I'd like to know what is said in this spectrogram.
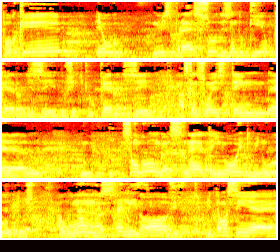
porque eu me expresso dizendo o que eu quero dizer, do jeito que eu quero dizer. As canções têm. é, são longas, né? Tem oito minutos, algumas nove. Então, assim, é,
